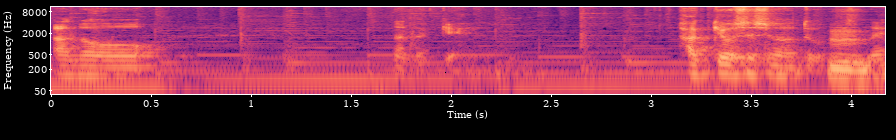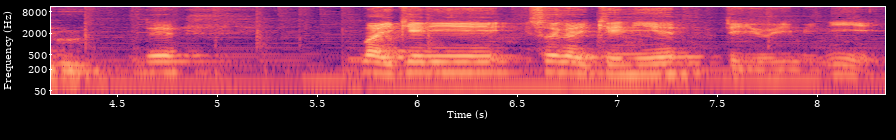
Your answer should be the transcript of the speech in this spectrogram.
あの、なんだっけ、発狂してしまうってことですね。うんで、まあ、生贄それが生贄っていう意味に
